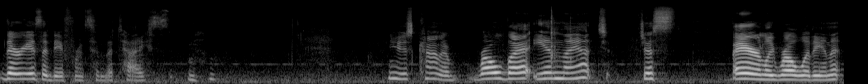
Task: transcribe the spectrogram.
there is a difference in the taste. Mhm. You just kind of roll that in that, just barely roll it in it.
